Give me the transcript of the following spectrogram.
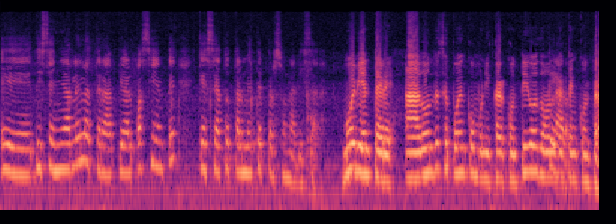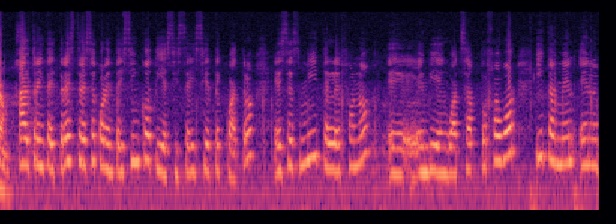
eh, diseñarle la terapia al paciente que sea totalmente personalizada. Muy bien, Tere. ¿A dónde se pueden comunicar contigo? ¿Dónde te encontramos? Al 33 13 45 16 74. Ese es mi teléfono. Eh, envíen WhatsApp, por favor. Y también en la,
